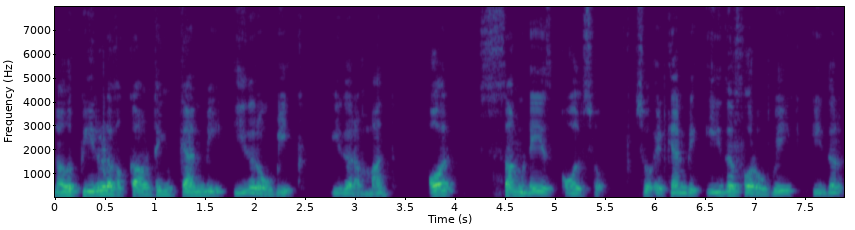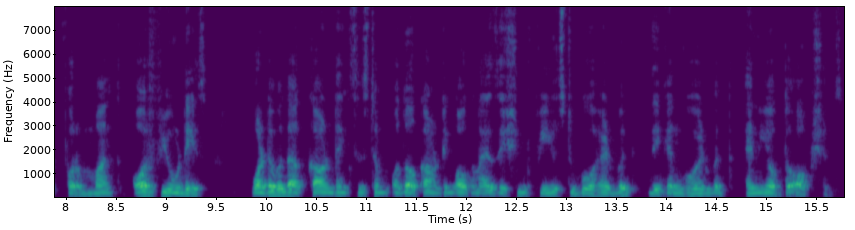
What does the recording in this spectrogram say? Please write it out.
Now the period of accounting can be either a week, either a month or some days also. So it can be either for a week, either for a month or few days. Whatever the accounting system or the accounting organization feels to go ahead with, they can go ahead with any of the options.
